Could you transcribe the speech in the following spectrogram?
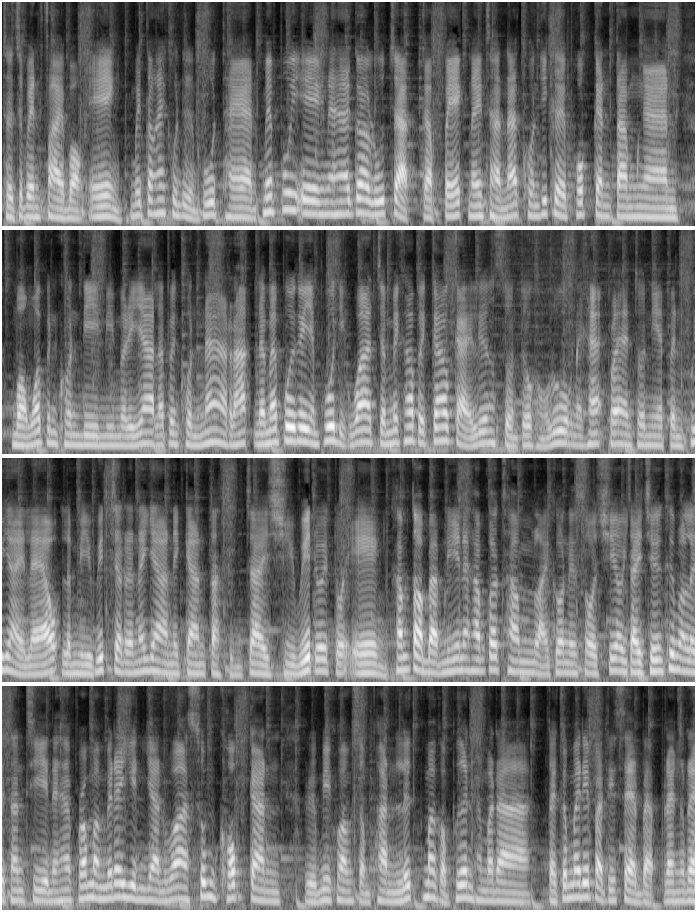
เธอจะเป็นฝ่ายบอกเอง ไม่ต้องให้คนอื่นพูดแทนแม่ปุ้ยเองนะฮะก็รู้จักกับเป็กในฐานะคนที่เคยพบกันตามงาน มองว่าเป็นคนดีมีมารยาทและเป็นคนน่ารัก และแม่ปุ้ยก็ยังพูดอีกว่าจะไม่เข้าไปก้าวไก่เรื่องส่วนตัวของลูกนะฮะเพราะแอนโทเนียเป็นผู้ใหญ่แล้ว และมีวิจารณญาณในการตัดสินใจชีวิตด้วยตัวเองคำตอบแบบนี้นะครับก็ทำหลายคนในโซเชียลใจชื้นขึ้นมาเลยทันทีนะครับเพราะมันไม่ได้ยืนยันว่าซุ่มคบกัน หรือมีความสัมพันธ์ลึกมากกว่าเพื่อนธรรมดา แต่ก็ไม่ได้ปฏิเสธแบบแร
